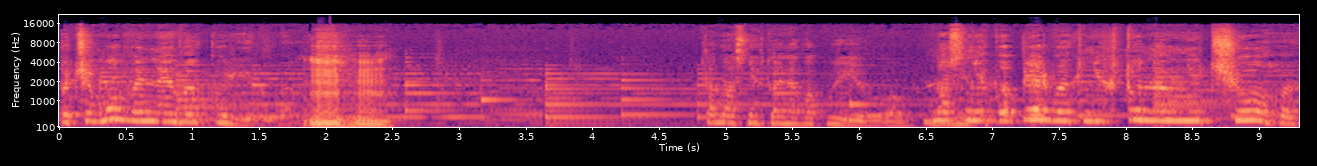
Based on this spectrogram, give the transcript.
Почему вы не эвакуировали? Угу. Та нас ніхто не евакуював. Нас, не, во-первых, никто нам ничего.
